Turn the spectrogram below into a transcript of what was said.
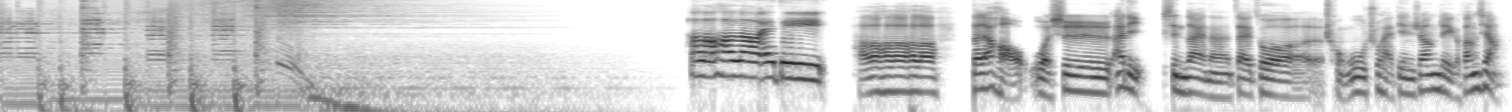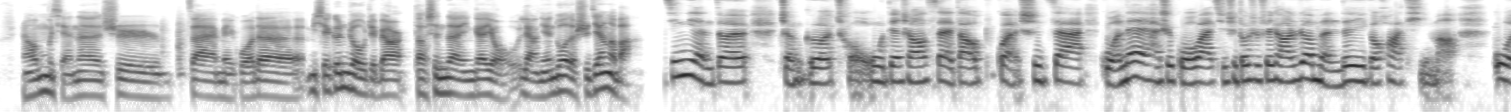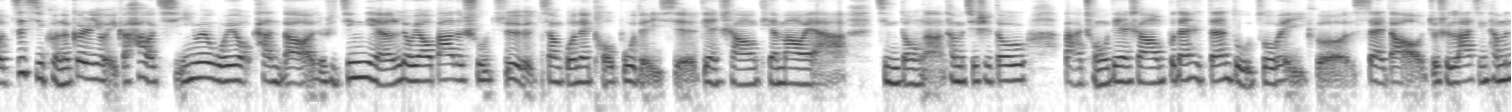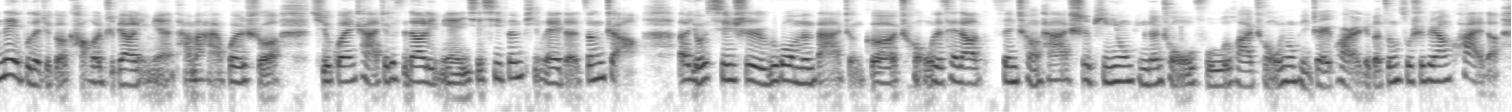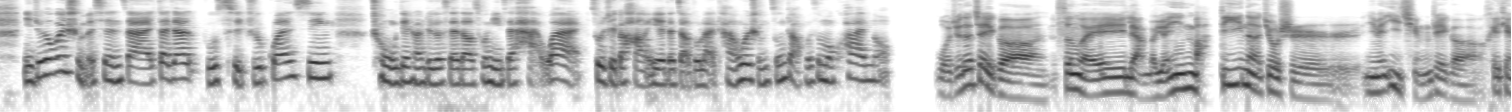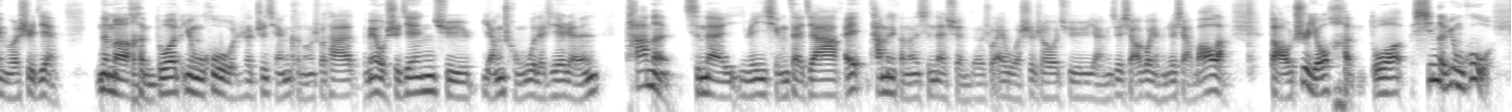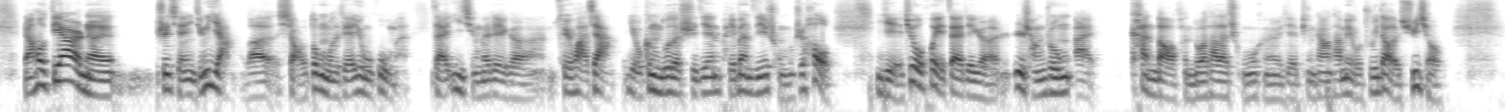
Hello，Hello，Eddie。Hello，Hello，Hello，大家好，我是 Eddie，现在呢在做宠物出海电商这个方向。然后目前呢是在美国的密歇根州这边，到现在应该有两年多的时间了吧。今年的整个宠物电商赛道，不管是在国内还是国外，其实都是非常热门的一个话题嘛。我自己可能个人有一个好奇，因为我有看到，就是今年六幺八的数据，像国内头部的一些电商，天猫呀、京东啊，他们其实都把宠物电商不单是单独作为一个赛道，就是拉进他们内部的这个考核指标里面，他们还会说去观察这个赛道里面一些细分品类的增长。呃，尤其是如果我们把整个宠物的赛道分成它食品用品跟宠物服务的话，宠物用品这一块儿这个增速是非常。快的，你觉得为什么现在大家如此之关心宠物电商这个赛道？从你在海外做这个行业的角度来看，为什么增长会这么快呢？我觉得这个分为两个原因吧。第一呢，就是因为疫情这个黑天鹅事件，那么很多用户之前可能说他没有时间去养宠物的这些人。他们现在因为疫情在家，哎，他们可能现在选择说，哎，我是时候去养一只小狗、养一只小猫了，导致有很多新的用户。然后第二呢，之前已经养了小动物的这些用户们，在疫情的这个催化下，有更多的时间陪伴自己宠物之后，也就会在这个日常中，哎。看到很多他的宠物可能有一些平常他没有注意到的需求，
